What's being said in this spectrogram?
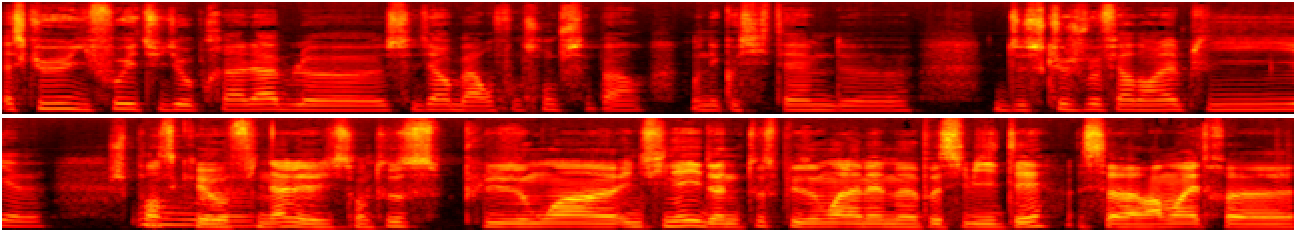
Est-ce qu'il faut étudier au préalable, euh, se dire, bah, en fonction, de, je sais pas, mon écosystème, de, de ce que je veux faire dans l'appli. euh, Je pense qu'au final, ils sont tous plus ou moins, in fine, ils donnent tous plus ou moins la même possibilité. Ça va vraiment être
